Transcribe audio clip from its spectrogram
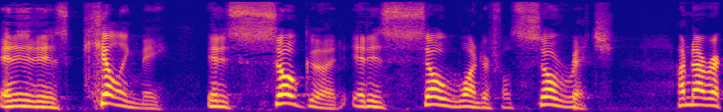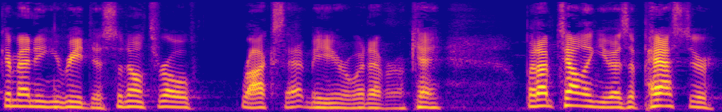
and it is killing me. It is so good. It is so wonderful, so rich. I'm not recommending you read this, so don't throw rocks at me or whatever, okay? But I'm telling you, as a pastor,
